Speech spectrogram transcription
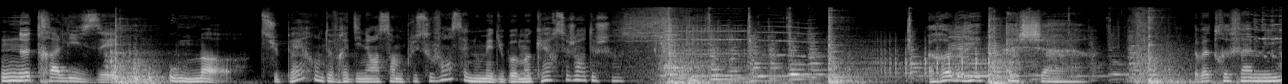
Neutralisée ou mort. Super, on devrait dîner ensemble plus souvent, ça nous met du baume au cœur, ce genre de choses. Roderick Usher. Votre famille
